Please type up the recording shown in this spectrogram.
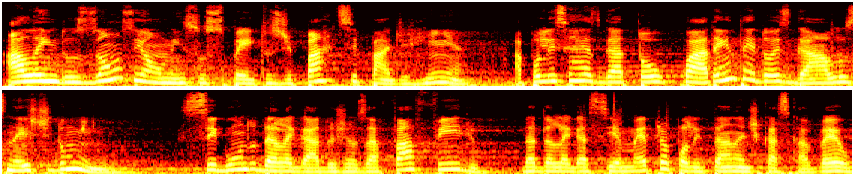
Além dos 11 homens suspeitos de participar de rinha, a polícia resgatou 42 galos neste domingo. Segundo o delegado Josafá Filho, da Delegacia Metropolitana de Cascavel,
